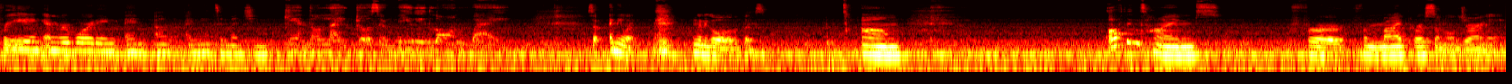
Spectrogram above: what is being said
freeing and rewarding and um i need to mention candlelight goes a really long way. So anyway i'm gonna go all over the place. Um oftentimes for for my personal journey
